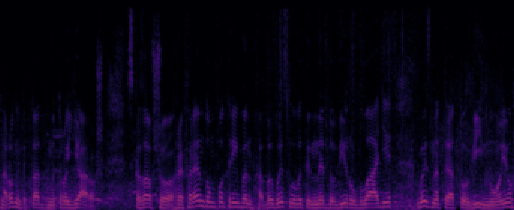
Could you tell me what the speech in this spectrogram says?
народний депутат Дмитро Ярош. Сказав, що референдум потрібен, аби висловити недовіру владі, визнати АТО війною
